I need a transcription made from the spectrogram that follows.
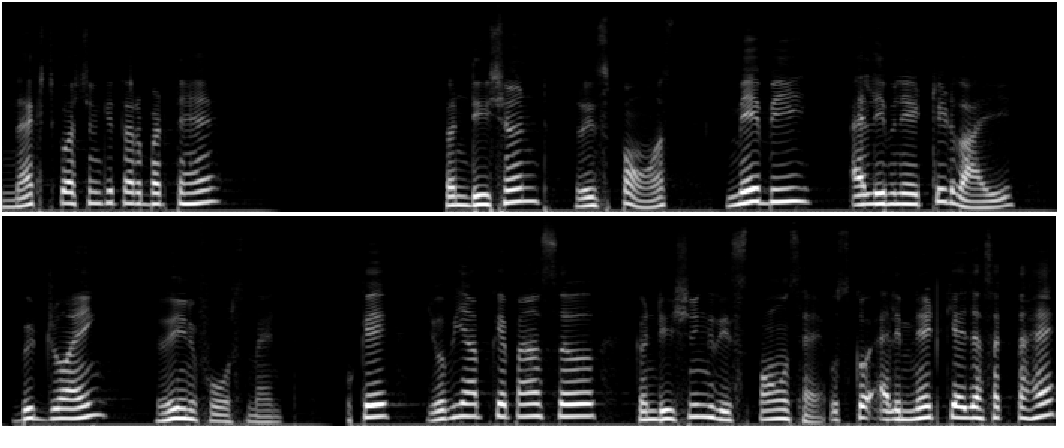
नेक्स्ट क्वेश्चन की तरफ़ बढ़ते हैं। Condition response may be eliminated by withdrawing री ओके जो भी आपके पास कंडीशनिंग uh, रिस्पॉन्स है उसको एलिमिनेट किया जा सकता है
